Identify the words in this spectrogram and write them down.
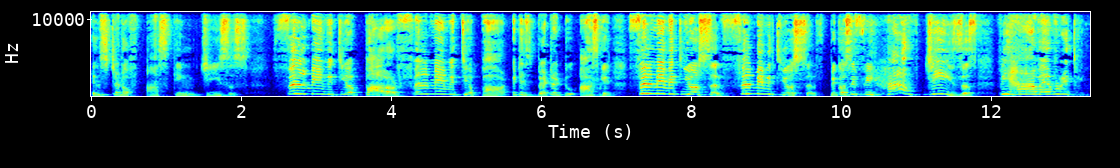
instead of asking Jesus Fill me with your power. Fill me with your power. It is better to ask Him, Fill me with yourself. Fill me with yourself. Because if we have Jesus, we have everything.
